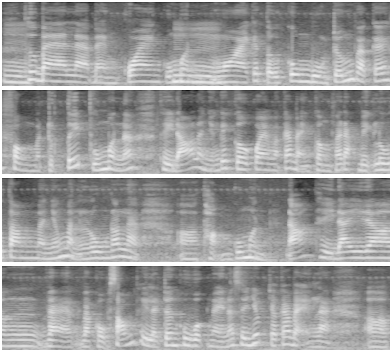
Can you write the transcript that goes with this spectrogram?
ừ. thứ ba là bàng quang của mình ừ. ngoài cái tử cung buồng trứng và cái phần mà trực tiếp của mình á thì đó là những cái cơ quan mà các bạn cần phải đặc biệt lưu tâm mà nhấn mạnh luôn đó là uh, thận của mình đó thì đây um, và và cột sống thì là trên khu vực này nó sẽ giúp cho các bạn là uh,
